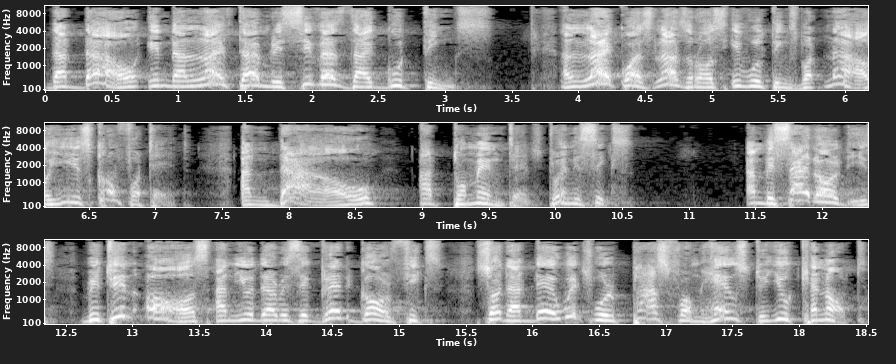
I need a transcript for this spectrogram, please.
that thou in the lifetime receivest thy good things. And likewise Lazarus evil things, but now he is comforted. And thou are tormented. 26. And beside all this, between us and you there is a great gulf fixed, so that they which will pass from hence to you cannot,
